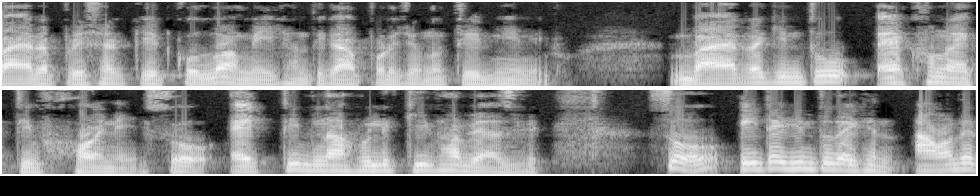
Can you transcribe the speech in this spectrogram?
বায়াররা প্রেশার ক্রিয়েট করল, আমি এইখান থেকে আপরের জন্য ট্রেড নিয়ে নিব। বায়াররা কিন্তু এখনও অ্যাক্টিভ হয়নি সো অ্যাক্টিভ না হলে কীভাবে আসবে? সো এইটা কিন্তু দেখেন, আমাদের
